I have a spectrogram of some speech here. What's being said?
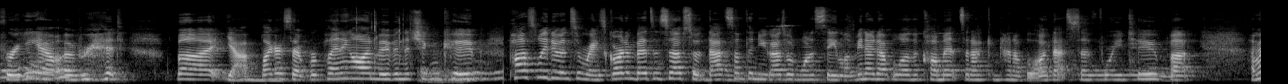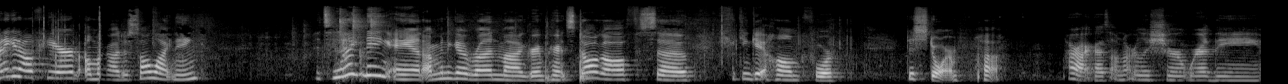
freaking out over it. But yeah, like I said, we're planning on moving the chicken coop, possibly doing some raised garden beds and stuff. So if that's something you guys would want to see, let me know down below in the comments and I can kind of vlog that stuff for you too. But I'm gonna get off here. Oh my god, I just saw lightning. It's lightning and I'm gonna go run my grandparents' dog off so he can get home before the storm, huh? Alright guys, I'm not really sure where the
